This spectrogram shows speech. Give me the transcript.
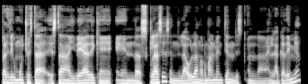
practico mucho esta, esta idea de que en las clases, en el aula, normalmente en, la en la, en la academia,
